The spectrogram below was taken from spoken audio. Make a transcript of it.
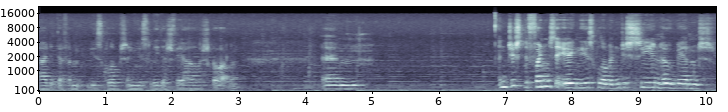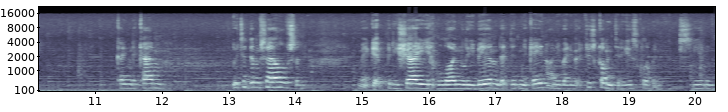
had different youth clubs and youth leaders for over Scotland. Um, and just the funds that you in the youth club and just seeing how bairns kind of come out of themselves and might get pretty shy, lonely bairn that didn't ken anybody, but just coming to the youth club and seeing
